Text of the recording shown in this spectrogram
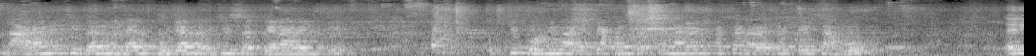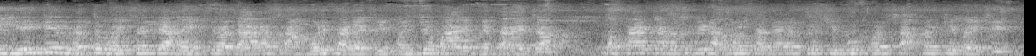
नारायणाची दर महिन्याला पूजा करायची सत्यनारायणची. पुढची पौर्णिमा आली की आपण सत्यनारायण कसा घालायचा ते सांगू. तर हे जे व्रत वैकल्य आहे किंवा दारात रांगोळी काढायची पंचमहायज्ञ करायचा मग काय करायचं की रांगोळी काढल्यानंतर चिमूटभर साखर ठेवायची.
